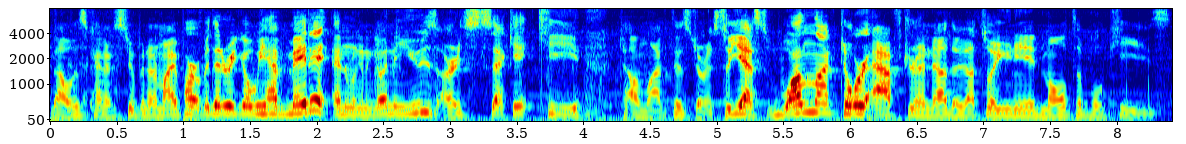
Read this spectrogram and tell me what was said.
that was kind of stupid on my part, but there we go. We have made it, and we're going to go and use our second key to unlock this door. So yes, one locked door after another. That's why you needed multiple keys.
